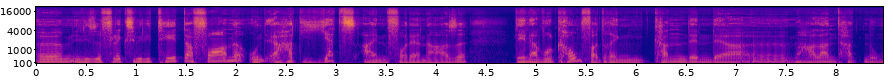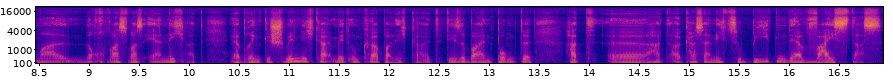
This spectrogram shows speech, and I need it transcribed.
ähm, in diese Flexibilität da vorne. Und er hat jetzt einen vor der Nase, den er wohl kaum verdrängen kann, denn der äh, Haaland hat nun mal noch was, was er nicht hat. Er bringt Geschwindigkeit mit und Körperlichkeit. Diese beiden Punkte hat, äh, hat Alcázar nicht zu bieten, der weiß das.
